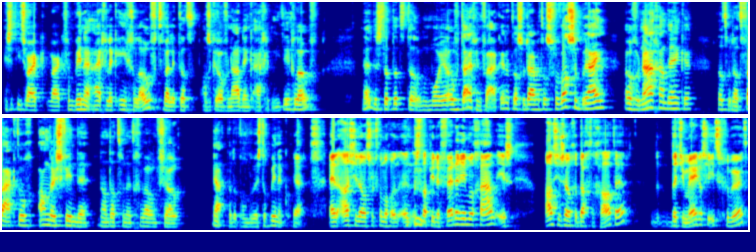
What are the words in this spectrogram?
Is het iets waar ik, waar ik van binnen eigenlijk in geloof, terwijl ik dat, als ik erover nadenk, eigenlijk niet in geloof? Hè, dus dat, dat is dan een mooie overtuiging vaak. Hè? Dat als we daar met ons volwassen brein over na gaan denken, dat we dat vaak toch anders vinden dan dat we het gewoon zo, ja, dat het onbewust toch binnenkomt. Ja. En als je dan soort van nog een, een stapje er verder in wil gaan, is als je zo'n gedachte gehad hebt, dat je merkt dat er iets gebeurt,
